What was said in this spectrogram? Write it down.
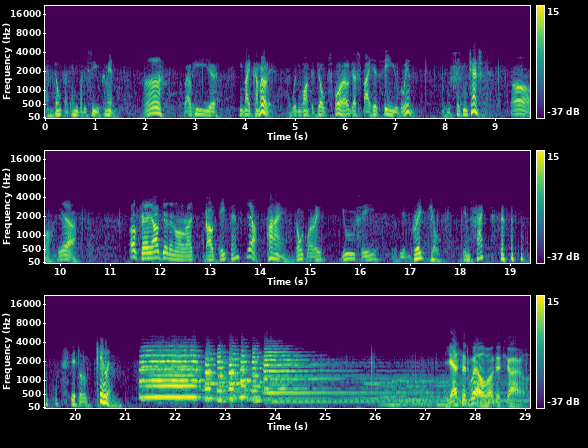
and don't let anybody see you come in. Huh? Well, he uh, he might come early. I wouldn't want the joke spoiled just by his seeing you go in. He's taking chances. Oh, yeah. Okay, I'll get in all right. About eight, then? Yeah. Fine. Don't worry. You'll see. It'll be a great joke. In fact, it'll kill him. Yes, it will, won't it, Charles?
